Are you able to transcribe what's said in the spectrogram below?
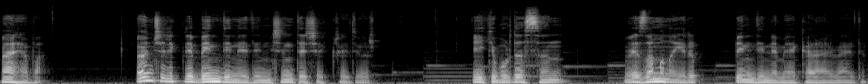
Merhaba. Öncelikle beni dinlediğin için teşekkür ediyorum. İyi ki buradasın ve zaman ayırıp beni dinlemeye karar verdin.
